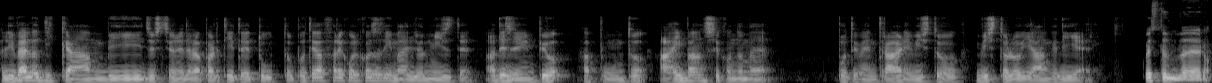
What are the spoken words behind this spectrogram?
a livello di cambi, gestione della partita e tutto, poteva fare qualcosa di meglio il Misde. Ad esempio, appunto, Aiban secondo me poteva entrare visto, visto lo Young di ieri. Questo è vero,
